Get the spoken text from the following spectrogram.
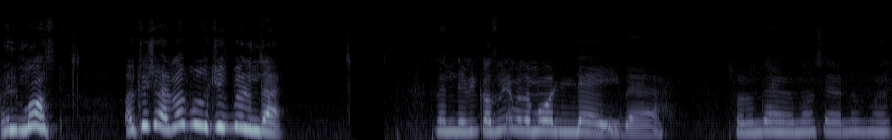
Elmas. Arkadaşlar elmas bulduk ilk bölümde. Ben demir kazma yapmadım oley be. Sonunda elmas elmas.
